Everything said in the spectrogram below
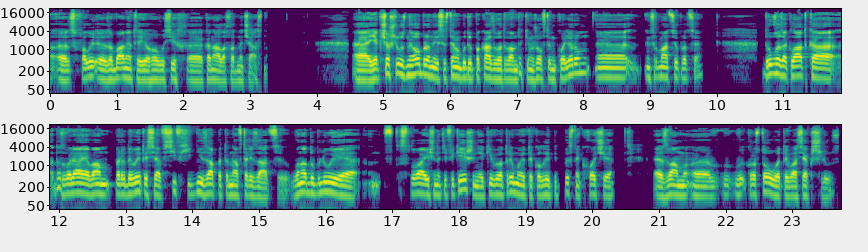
е, забанити його в усіх е, каналах одночасно. Якщо шлюз не обраний, система буде показувати вам таким жовтим кольором інформацію про це. Друга закладка дозволяє вам передивитися всі вхідні запити на авторизацію. Вона дублює впливаючі notification, які ви отримуєте, коли підписник хоче е, з вами е, використовувати вас як шлюз.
